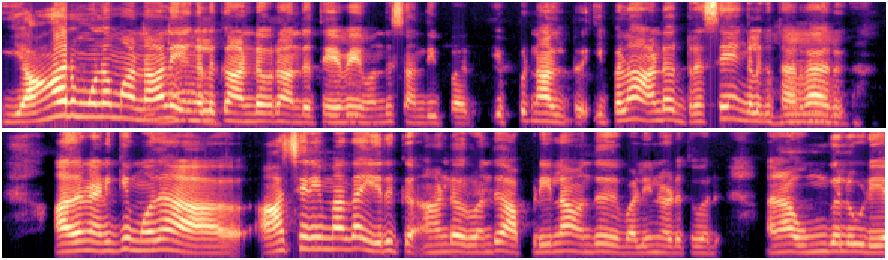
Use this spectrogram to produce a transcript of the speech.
யார் மூலமானாலும். எங்களுக்கு ஆண்டவர் அந்த தேவையை. வந்து சந்திப்பாரு இப்ப நாள் இப்பெல்லாம் ஆண்டவர் ட்ரெஸ்ஸே எங்களுக்கு தர்றாரு. அதை நினைக்கும் போது ஆச்சரியமா தான் இருக்கு ஆண்டவர் வந்து அப்படிலாம் வந்து வழி நடத்துவார் அதனால உங்களுடைய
